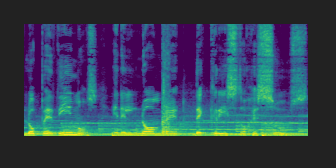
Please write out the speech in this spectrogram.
Lo pedimos en el nombre de Cristo Jesús.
